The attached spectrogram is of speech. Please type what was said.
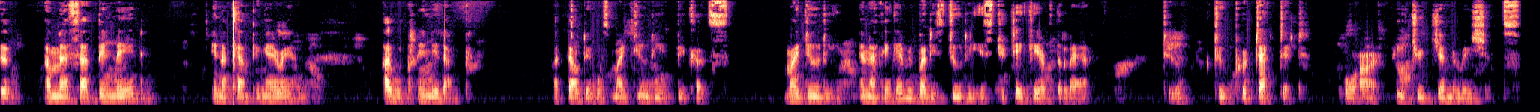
if a mess had been made in a camping area, I would clean it up. I felt it was my duty because my duty, and I think everybody's duty, is to take care of the land, to to protect it for our future generations.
